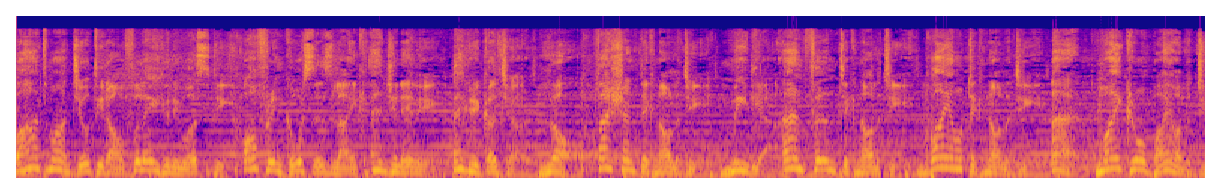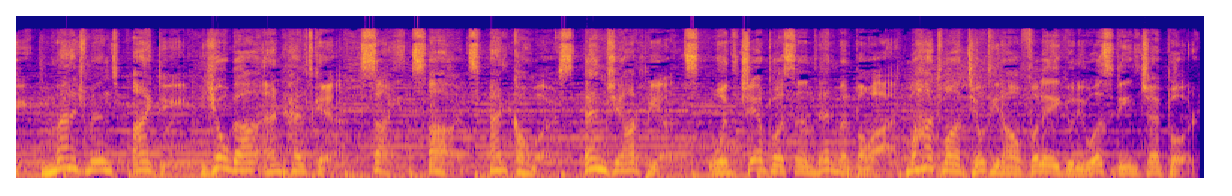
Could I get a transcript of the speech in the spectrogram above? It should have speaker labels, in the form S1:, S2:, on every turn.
S1: Mahatma Jyotirao Phule University offering courses like engineering, agriculture, law, fashion technology, media and film technology, biotechnology and microbiology, management, IT, yoga and healthcare, science, arts and commerce. MJRPLs with chairperson Nirmal Panwar. Mahatma Jyotirao Phule University, Jaipur.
